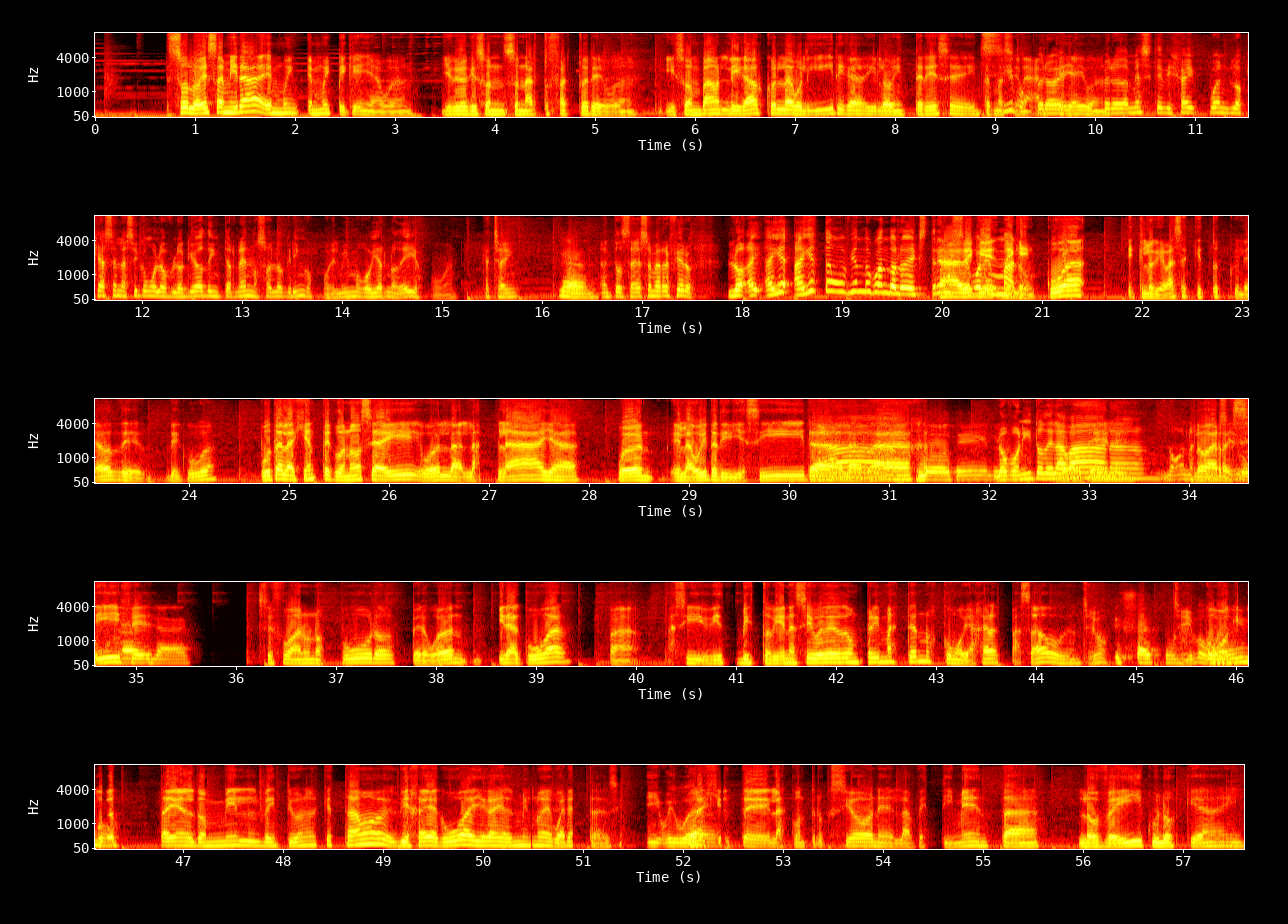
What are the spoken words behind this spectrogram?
solo esa mirada es muy, es muy pequeña, weón. Yo creo que son, son hartos factores, weón. Y son van ligados con la política y los intereses Sí, internacionales pero, que hay ahí, weón. pero también si te fijáis, bueno, los que hacen así como los bloqueos de internet no son los gringos, pues el mismo gobierno de ellos, pues, weón. ¿Cachai? Claro. Entonces a eso me refiero. Lo- ahí, estamos viendo cuando los extremos Ah, se de, que, ponen de malos. que en Cuba, es que lo que pasa es que estos culeados de, de Cuba, puta, la gente conoce ahí, la- las playas, weón, el agüita tibiecita, Claro. la raja, Los hoteles, Lo bonito de La Los Habana. No, no los arrecifes. se fuman unos puros, pero weón, ir a Cuba, pa, así vi- visto bien así, weón, desde un prisma externo, es como viajar al pasado. Sí. Exacto. Sí, po, Como que estáis en el 2021 en el que estamos, viajáis a Cuba y llegáis al 1940, así. Y, y, weón, La gente, las construcciones, las vestimentas, los vehículos que hay.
